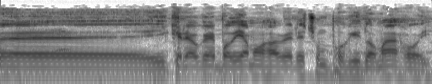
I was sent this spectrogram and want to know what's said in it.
eh, y creo que podíamos haber hecho un poquito más hoy.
